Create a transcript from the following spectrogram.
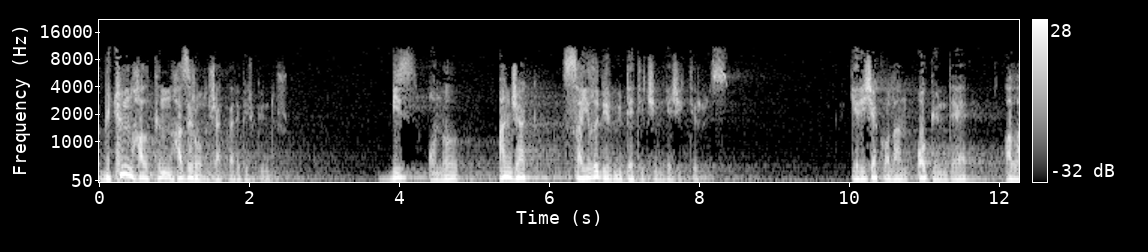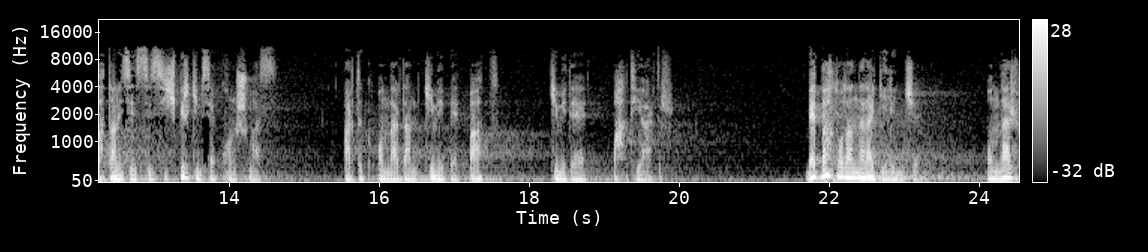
bütün halkın hazır olacakları bir gündür. Biz onu ancak sayılı bir müddet için geciktiririz. Gelecek olan o günde Allah'tan izinsiz hiçbir kimse konuşmaz. Artık onlardan kimi bedbaht, kimi de bahtiyardır. Bedbaht olanlara gelince, onlar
